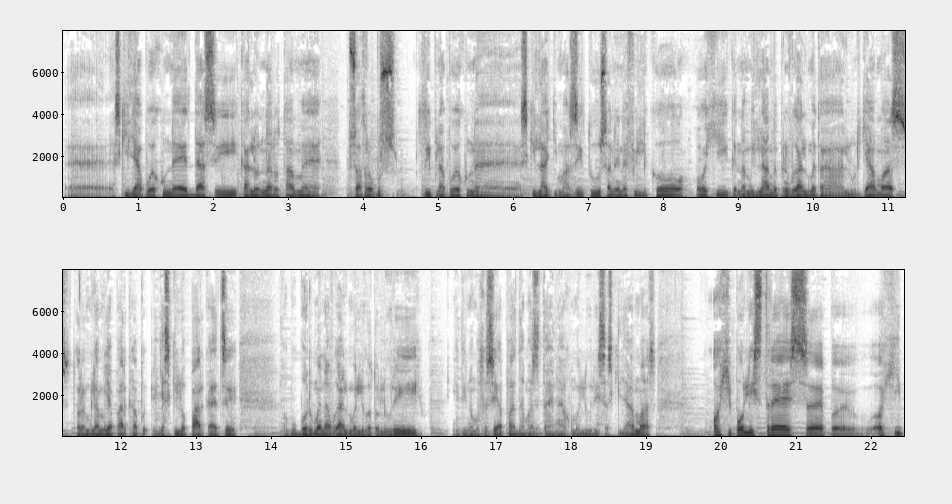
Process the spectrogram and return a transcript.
Ε, σκυλιά που έχουν ένταση, καλό είναι να ρωτάμε τους ανθρώπους δίπλα που έχουν σκυλάκι μαζί τους αν είναι φιλικό, όχι να μιλάμε πριν βγάλουμε τα λουριά μας. Τώρα μιλάμε για, πάρκα, για σκυλοπάρκα έτσι όπου μπορούμε να βγάλουμε λίγο το λουρί γιατί η νομοθεσία πάντα μας ζητάει να έχουμε λουρί στα σκυλιά μας. Όχι πολύ στρες, ε, όχι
